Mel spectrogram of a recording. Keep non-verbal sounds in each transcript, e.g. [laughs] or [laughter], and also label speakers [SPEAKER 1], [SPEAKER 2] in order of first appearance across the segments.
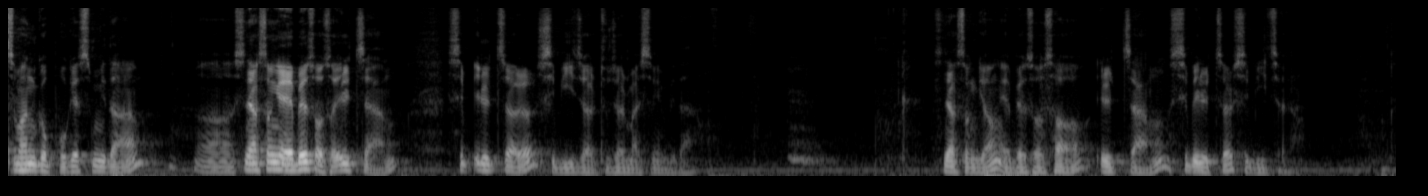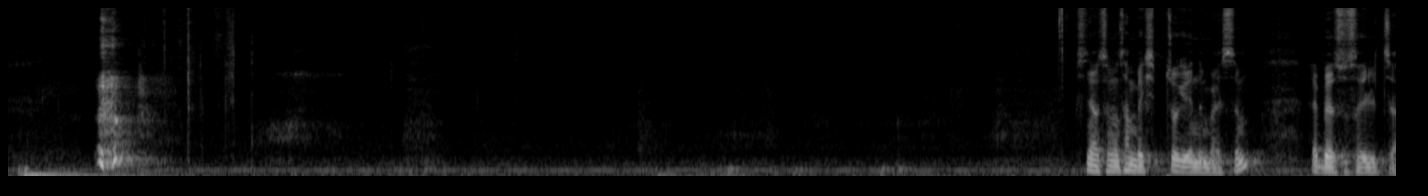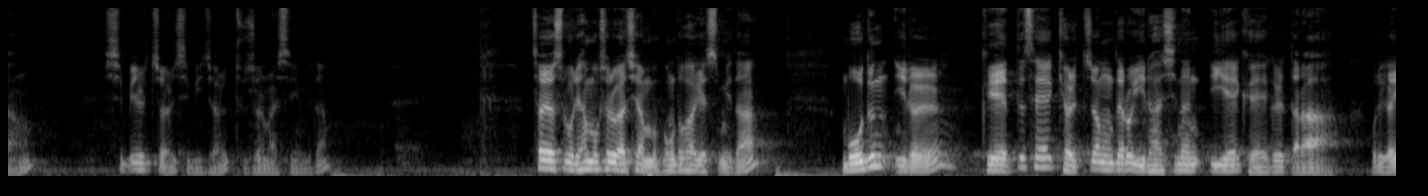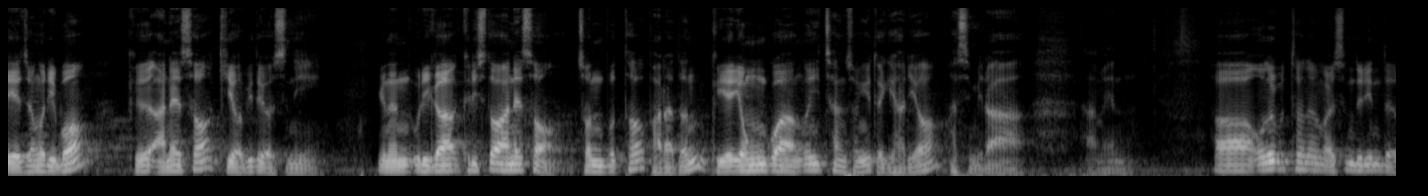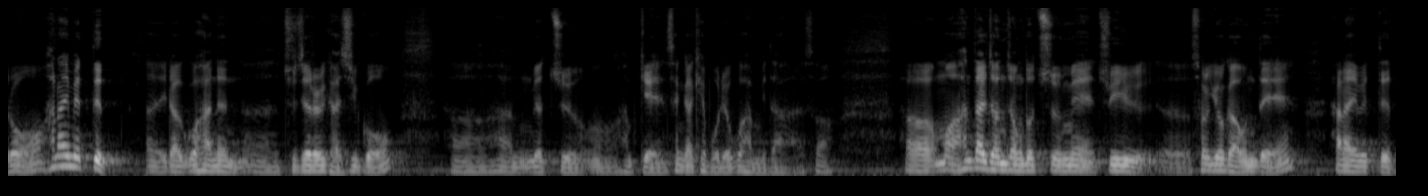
[SPEAKER 1] 말씀 한것 보겠습니다. 어, 신약성경 에베소서 1장 11절, 12절 두 절 말씀입니다. 신약성경 에베소서 1장 11절, 12절. 신약성경 310쪽에 있는 말씀 에베소서 1장 11절, 12절 두 절 말씀입니다. 자, 였으면 우리 한 목소리 같이 한번 봉독하겠습니다. 모든 일을 그의 뜻의 결정대로 일하시는 이의 계획을 따라 우리가 예정을 입어 그 안에서 기업이 되었으니 이는 우리가 그리스도 안에서 전부터 바라던 그의 영광의 찬송이 되게 하려 하심이라. 아멘. 어, 오늘부터는 말씀드린 대로 하나님의 뜻 이라고 하는 어, 주제를 가지고 어, 한몇주 어, 함께 생각해 보려고 합니다. 그래서 뭐 한 달 전 정도쯤에 주일 설교 가운데 하나님의 뜻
